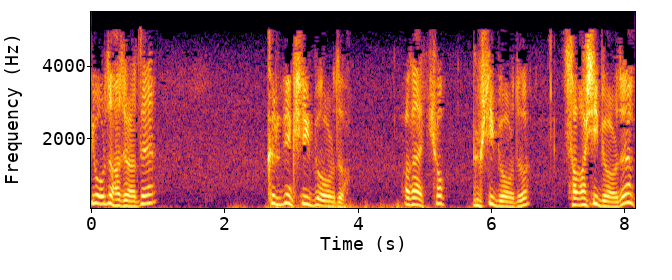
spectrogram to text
bir ordu hazırladı. 40 bin kişilik bir ordu. Fakat çok güçlü bir ordu. Savaşçı bir ordu.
